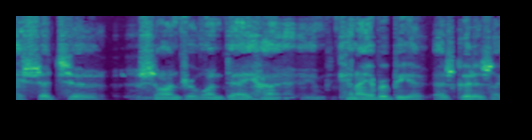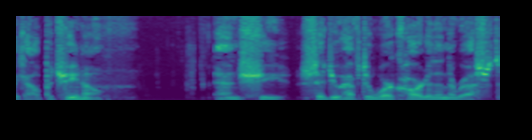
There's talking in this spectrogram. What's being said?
I said to Sandra one day, "Can I ever be a, as good as like Al Pacino?" And she said, "You have to work harder than the rest."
